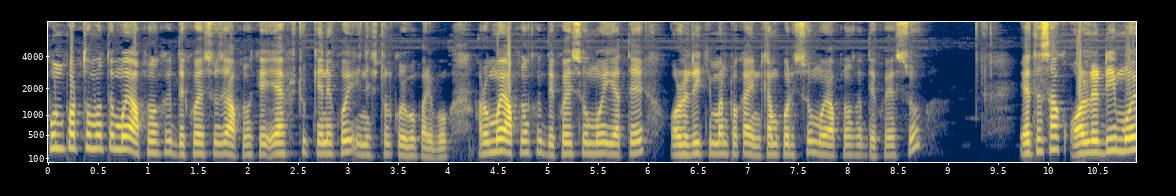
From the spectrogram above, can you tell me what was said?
পোনপ্ৰথমতে মই আপোনালোকক দেখুৱাইছোঁ যে আপোনালোকে এই এপছটো কেনেকৈ ইনষ্টল কৰিব পাৰিব। আৰু মই আপোনালোকক দেখুৱাইছোঁ মই ইয়াতে অলৰেডি কিমান টকা ইনকাম কৰিছোঁ মই আপোনালোকক দেখুৱাই আছোঁ। ইয়াতে চাওক অলৰেডি মই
